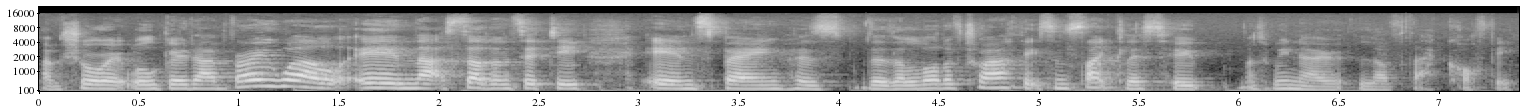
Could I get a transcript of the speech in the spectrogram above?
I'm sure it will go down very well in that southern city in Spain because there's a lot of triathletes and cyclists who, as we know, love their coffee.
